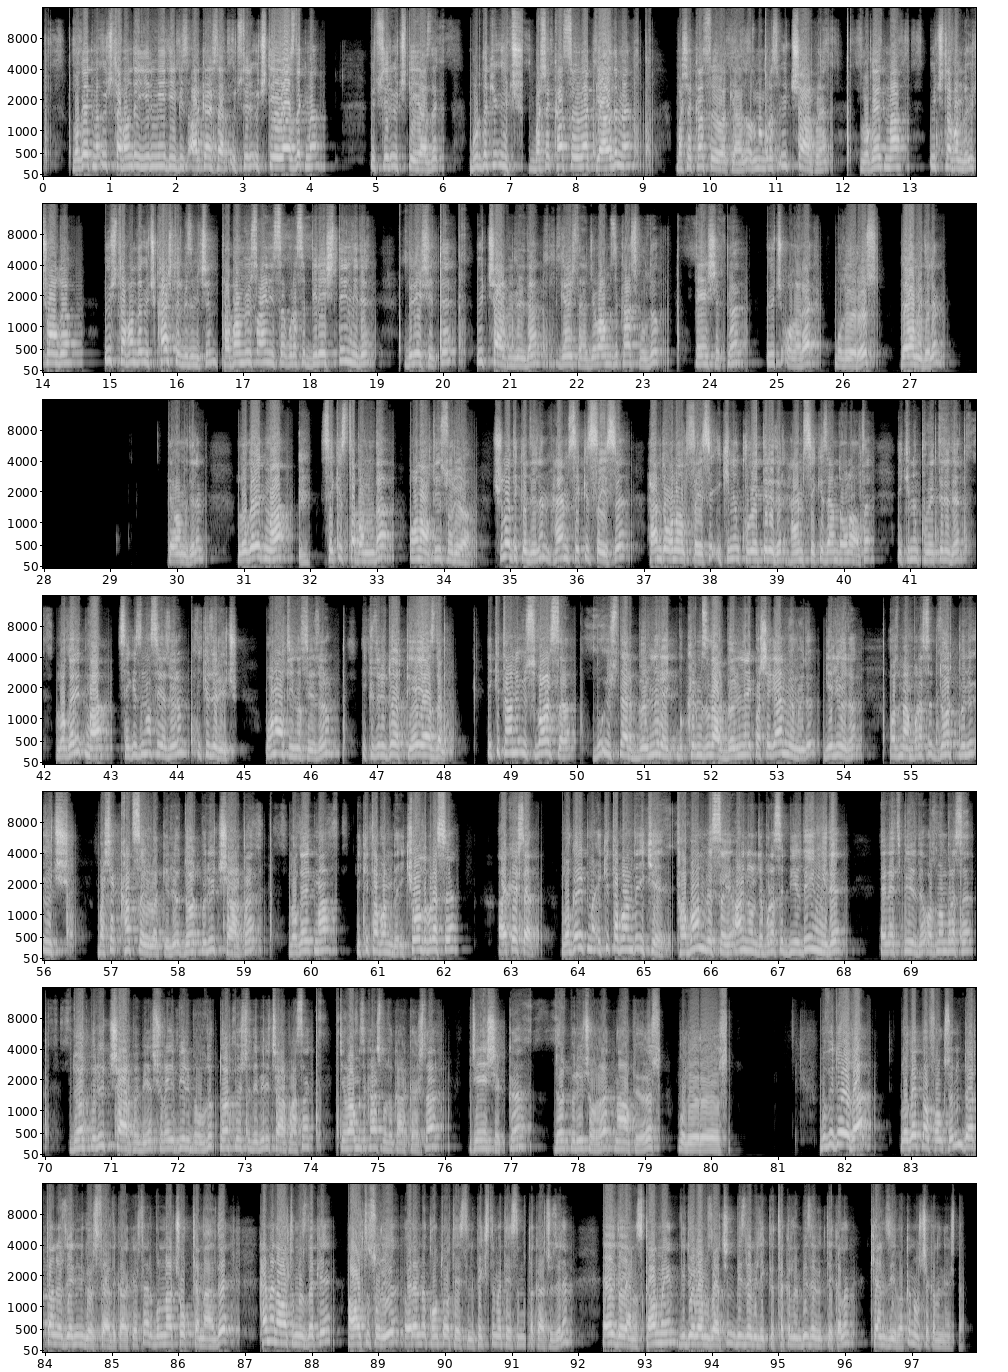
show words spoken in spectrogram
Logaritma 3 tabanında 27'yi biz arkadaşlar 3'leri 3 diye yazdık mı? 3'leri 3 diye yazdık. Buradaki 3 başa katsayı olarak geldi mi? Başa katsayı olarak geldi. O zaman burası 3 çarpı logaritma 3 tabanında 3 oldu. 3 tabanında 3 kaçtır bizim için? Taban ve üst aynıysa burası 1'e eşit değil miydi? 1'e eşitti. 3 çarpı 1'den gençler cevabımızı kaç bulduk? B şıkkı 3 olarak buluyoruz. Devam edelim. Devam edelim. Logaritma 8 tabanında 16'yı soruyor. Şuna dikkat edelim. Hem 8 sayısı hem de 16 sayısı 2'nin kuvvetleridir. Hem 8 hem de 16 2'nin kuvvetleridir. Logaritma 8'i nasıl yazıyorum? 2 üzeri 3. 16'yı nasıl yazıyorum? 2 üzeri 4 diye yazdım. İki tane üs varsa bu üsler bölünerek bu kırmızılar bölünerek başa gelmiyor muydu? Geliyordu. O zaman burası 4 bölü 3. Başa katsayı olarak geliyor. 4 bölü 3 çarpı logaritma 2 tabanında 2 oldu burası. Arkadaşlar logaritma 2 tabanında 2. Taban ve sayı aynı olunca burası 1 değil miydi? Evet 1'di. O zaman burası 4 bölü 3 çarpı 1. Şurayı 1 bulduk. 4 bölü 3'te de 1'i çarparsak cevabımızı kaç bulduk arkadaşlar? C şıkkı 4 bölü 3 olarak ne yapıyoruz? Buluyoruz. Bu videoda logaritma fonksiyonunun 4 tane özelliğini gösterdik arkadaşlar. Bunlar çok temelde. Hemen altımızdaki 6 soruyu öğrenme kontrol testini, pekiştirme testini mutlaka çözelim. Evde yalnız kalmayın. Videolarımızı açın. Bizle birlikte takılın, bizle birlikte kalın. Kendinize iyi bakın. Hoşçakalın gençler.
